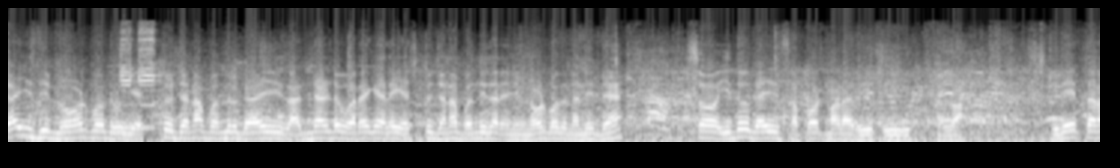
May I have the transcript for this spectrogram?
ಗೈಸ್ ನೀವು ನೋಡ್ಬೋದು ಎಷ್ಟು ಜನ ಬಂದರು ಗೈಸ್ ಹನ್ನೆರಡುವರೆಗೆ ಅಲ್ಲಿ ಎಷ್ಟು ಜನ ಬಂದಿದ್ದಾರೆ ನೀವು ನೋಡ್ಬೋದು ನನ್ನಿಂದೆ. ಸೊ ಇದು ಗೈಸ್ ಸಪೋರ್ಟ್ ಮಾಡೋ ರೀತಿ ಅಲ್ವಾ? ಇದೇ ಥರ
